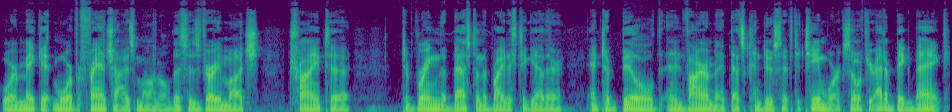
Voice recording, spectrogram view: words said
or make it more of a franchise model. This is very much trying to to bring the best and the brightest together and to build an environment that's conducive to teamwork. So if you're at a big bank,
